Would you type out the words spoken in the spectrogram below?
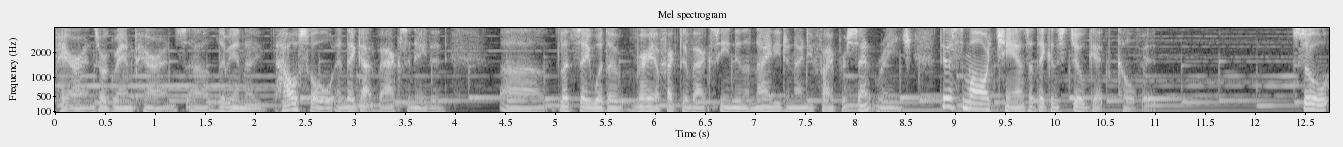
parents or grandparents uh, living in a household and they got vaccinated. Uh, let's say with a very effective vaccine in the 90 to 95% range, there's a small chance that they can still get COVID. So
